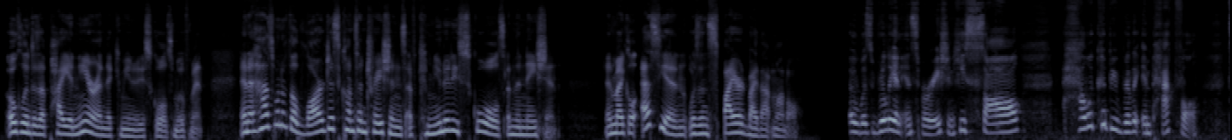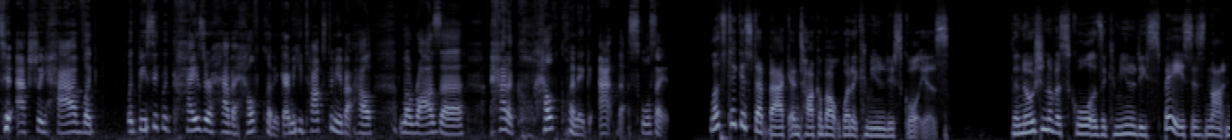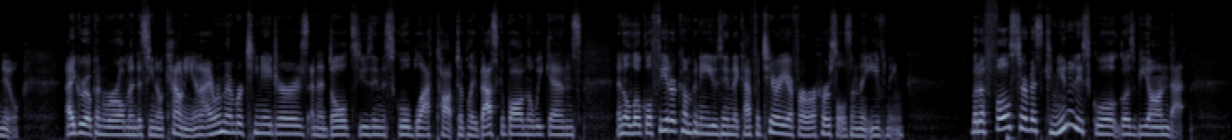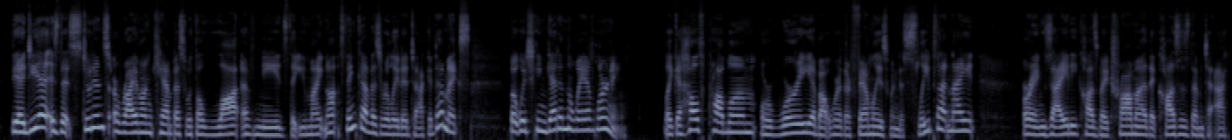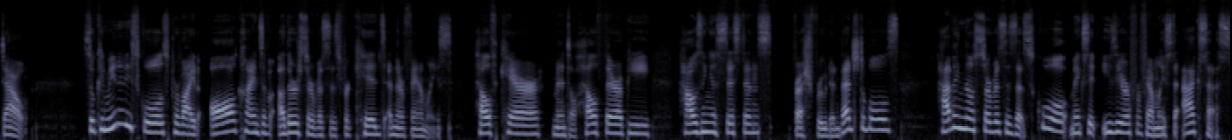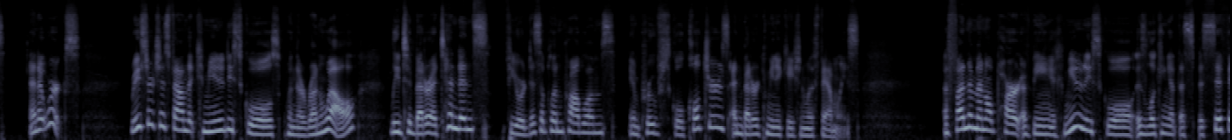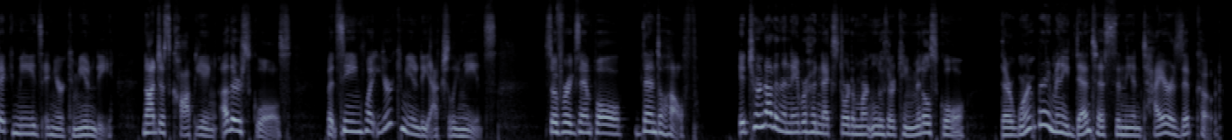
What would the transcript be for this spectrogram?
Oakland is a pioneer in the community schools movement, and it has one of the largest concentrations of community schools in the nation. And Michael Essien was inspired by that model. It was really an inspiration. He saw how it could be really impactful to actually have like like basically Kaiser have a health clinic. I mean, he talks to me about how La Raza had a health clinic at that school site. Let's take a step back and talk about what a community school is. The notion of a school as a community space is not new. I grew up in rural Mendocino County, and I remember teenagers and adults using the school blacktop to play basketball on the weekends, and a local theater company using the cafeteria for rehearsals in the evening. But a full service community school goes beyond that. The idea is that students arrive on campus with a lot of needs that you might not think of as related to academics, but which can get in the way of learning like a health problem or worry about where their family is going to sleep that night, or anxiety caused by trauma that causes them to act out. So, community schools provide all kinds of other services for kids and their families healthcare, mental health therapy, housing assistance, fresh fruit and vegetables. Having those services at school makes it easier for families to access, and it works. Research has found that community schools, when they're run well, lead to better attendance, fewer discipline problems, improved school cultures, and better communication with families. A fundamental part of being a community school is looking at the specific needs in your community, not just copying other schools, but seeing what your community actually needs. So, for example, dental health. It turned out in the neighborhood next door to Martin Luther King Middle School, there weren't very many dentists in the entire zip code.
